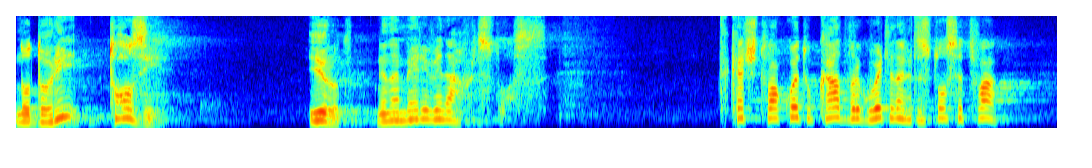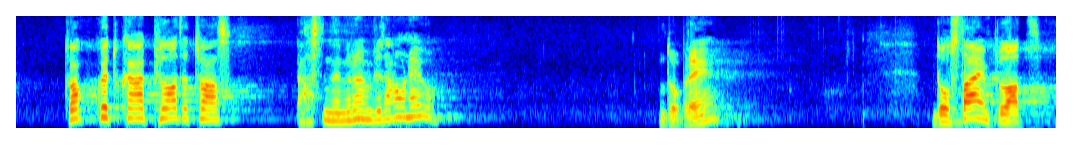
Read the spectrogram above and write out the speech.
Но дори този Ирод не намери вина Христос. Така че това, което казват враговете на Христос е това. Това, което казва Пилат е това. Аз, аз не намирам вина у него. Добре. Да оставим Пилат.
